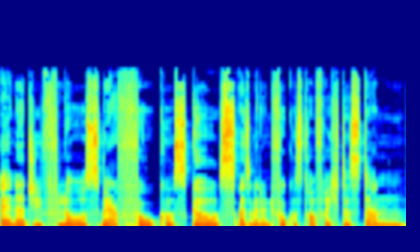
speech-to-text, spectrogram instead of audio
Energy flows where focus goes. Also wenn du den Fokus drauf richtest, dann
